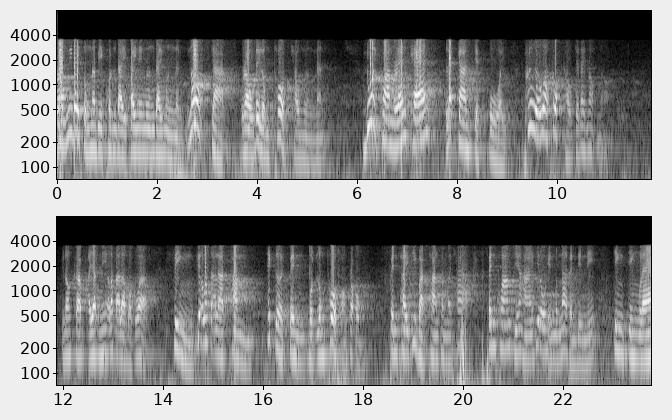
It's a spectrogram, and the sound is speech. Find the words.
เราไม่ได้ส่งนบีคนใดไปในเมืองใดเมืองหนึ่ง นอกจากเราได้ลงโทษชาวเมืองนั้น ด้วยความแร้นแค้นและการเจ็บป่วย เพื่อว่าพวกเขาจะได้นอบน้อมพี่น้องครับอายัดนี้อัลลอฮฺตาลาบอกว่า สิ่งที่อัลลอฮฺตาลาทำให้เกิดเป็นบทลงโทษของพระองค์ เป็นภัยพิบัติทางธรรมชาติ เป็นความเสียหายที่เราเห็นบนหน้าแผ่นดินนี้ จริง ๆ แล้ว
